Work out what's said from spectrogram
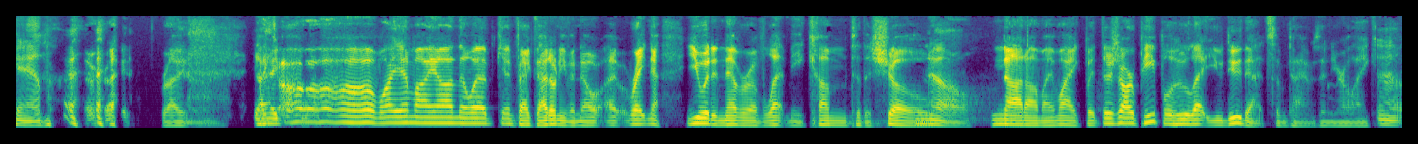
webcam right. Right. Like, I- oh, why am I on the webcam? In fact, I don't even know. I, right now, you would have never have let me come to the show no not on my mic. But there's are people who let you do that sometimes, and you're like, Uh,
